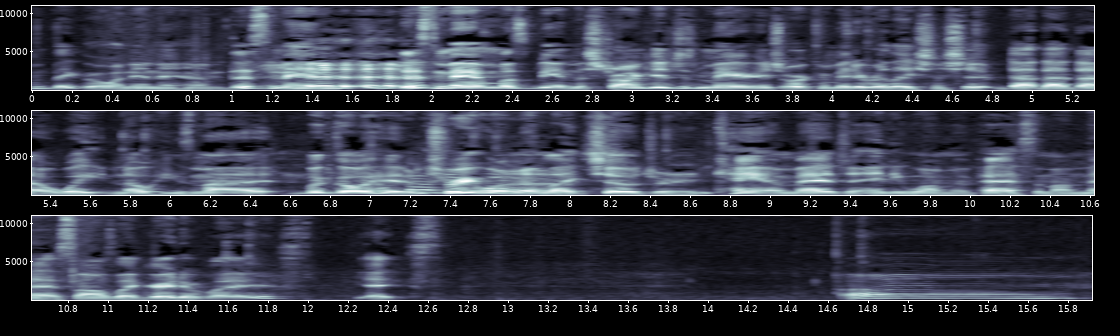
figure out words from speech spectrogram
they going into him. This man, this man must be in the strongest marriage or committed relationship. Dot dot dot. Wait, no, he's not. But go ahead and treat women like children. Can't imagine any woman passing on that. Sounds like great advice. Yikes. Um.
